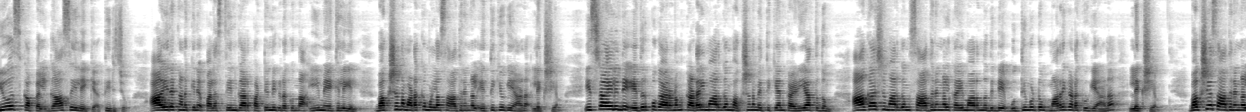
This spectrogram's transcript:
യു എസ് കപ്പൽ ഗാസയിലേക്ക് തിരിച്ചു. ആയിരക്കണക്കിന് പലസ്തീൻകാർ പട്ടിണി കിടക്കുന്ന ഈ മേഖലയിൽ ഭക്ഷണമടക്കമുള്ള സാധനങ്ങൾ എത്തിക്കുകയാണ് ലക്ഷ്യം. ഇസ്രായേലിന്റെ എതിർപ്പ് കാരണം കടൽ മാർഗം ഭക്ഷണം എത്തിക്കാൻ കഴിയാത്തതും ആകാശമാർഗം സാധനങ്ങൾ കൈമാറുന്നതിന്റെ ബുദ്ധിമുട്ടും മറികടക്കുകയാണ് ലക്ഷ്യം. ഭക്ഷ്യസാധനങ്ങൾ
